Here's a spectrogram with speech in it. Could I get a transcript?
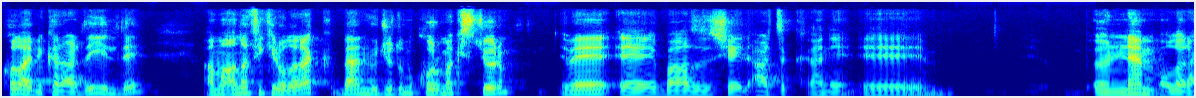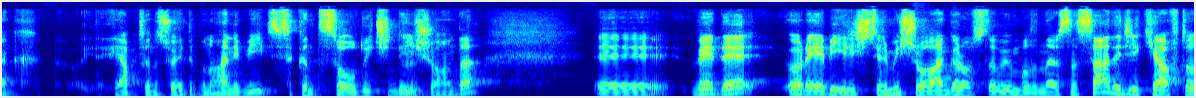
Kolay bir karar değildi. Ama ana fikir olarak ben vücudumu korumak istiyorum ve e, bazı şey artık hani e, önlem olarak yaptığını söyledi bunu. Hani bir sıkıntısı olduğu için değil Hı. şu anda. Ee, ve de oraya bir iliştirmiş Roland Garros'la Wimbledon arasında sadece iki hafta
